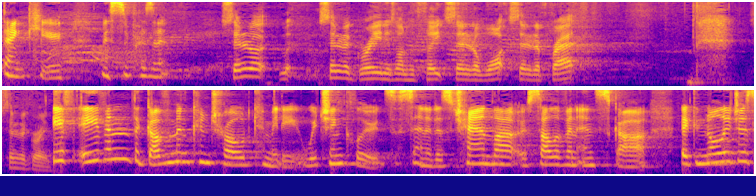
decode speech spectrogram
Thank you, Mr President. Senator, Senator Green is on her feet. Senator Watt. Senator Pratt. Senator Green. If even the government-controlled committee, which includes Senators Chandler, O'Sullivan and Scarr, acknowledges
